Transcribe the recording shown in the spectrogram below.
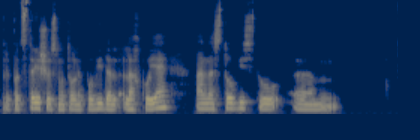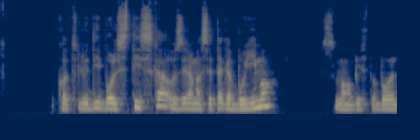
pri podstrešju smo to lepo videli, lahko je, ali nas to v bistvu um, kot ljudi bolj stiska, oziroma se tega bojimo, smo v bistvu bolj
